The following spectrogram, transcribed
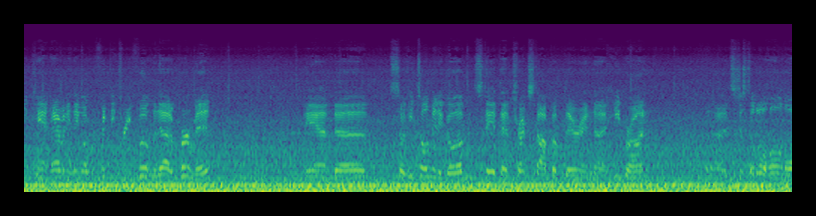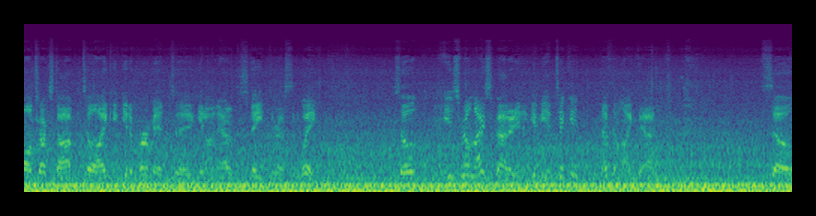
you can't have anything over 53 foot without a permit." And uh, so he told me to go up and stay at that truck stop up there in uh, Hebron. Uh, it's just a little hole-in-the-wall truck stop until I could get a permit to get on out of the state the rest of the way. So he's real nice about it. He didn't give me a ticket, nothing like that. So,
